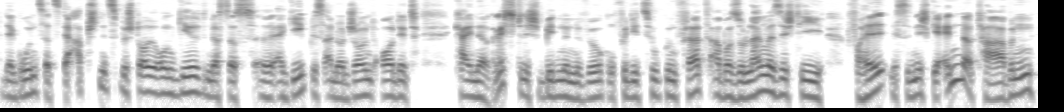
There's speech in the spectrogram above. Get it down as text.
der Grundsatz der Abschnittsbesteuerung gilt und dass das äh, Ergebnis einer Joint Audit keine rechtlich bindende Wirkung für die Zukunft hat. Aber solange sich die Verhältnisse nicht geändert haben,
